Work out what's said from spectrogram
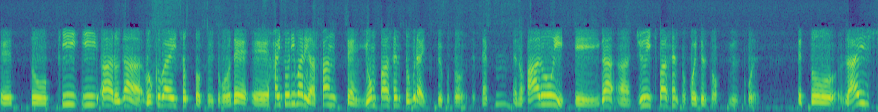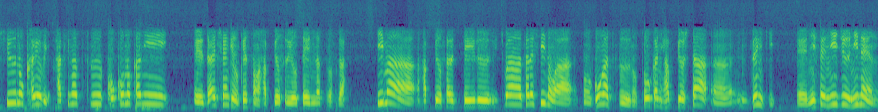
えー、っと PER が6倍ちょっとというところで、えー、配当利回りが3.4%ぐらいということですね、うん、あの ROE が11%を超えているというところです。えっと、来週の火曜日、8月9日に、えー、第一四半期の決算を発表する予定になっていますが、今発表されている一番新しいのはその5月の10日に発表した前期2022年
